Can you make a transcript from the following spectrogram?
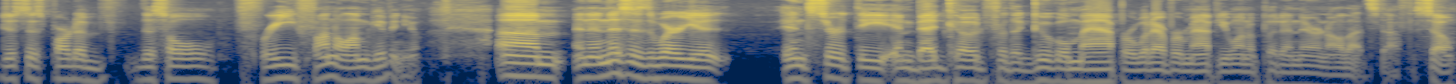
just as part of this whole free funnel I'm giving you. Um, and then this is where you insert the embed code for the Google map or whatever map you want to put in there and all that stuff. So,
